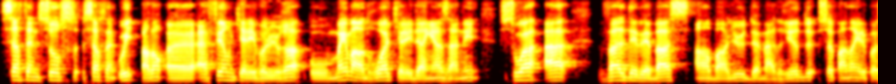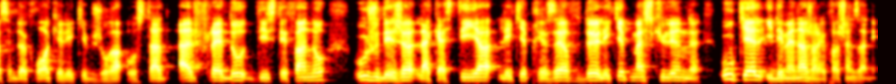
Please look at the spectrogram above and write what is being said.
Certaines sources, certaines, oui, pardon, euh, affirment qu'elle évoluera au même endroit que les dernières années, soit à Valdebebas en banlieue de Madrid. Cependant, il est possible de croire que l'équipe jouera au stade Alfredo Di Stefano, où joue déjà la Castilla, l'équipe réserve de l'équipe masculine, ou qu'elle y déménage dans les prochaines années.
